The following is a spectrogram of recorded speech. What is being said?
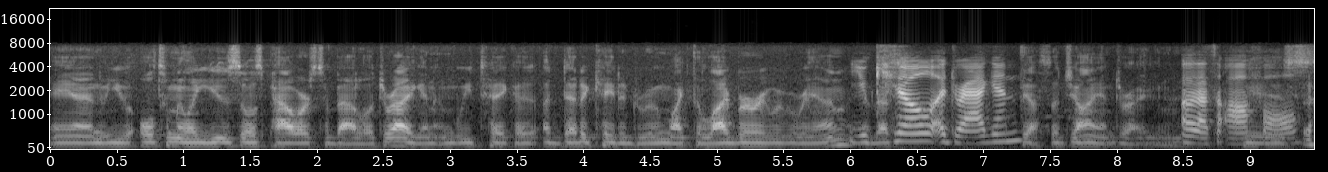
and you ultimately use those powers to battle a dragon. And we take a, a dedicated room, like the library we were in. You kill a dragon? Yes, a giant dragon. Oh, that's awful. He's, ten,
